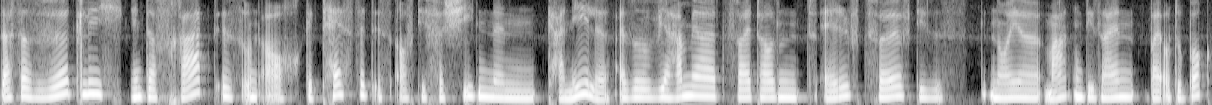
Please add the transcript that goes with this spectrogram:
dass das wirklich hinterfragt ist und auch getestet ist auf die verschiedenen Kanäle. Also wir haben ja 2011, 12 dieses neue Markendesign bei Otto Bock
